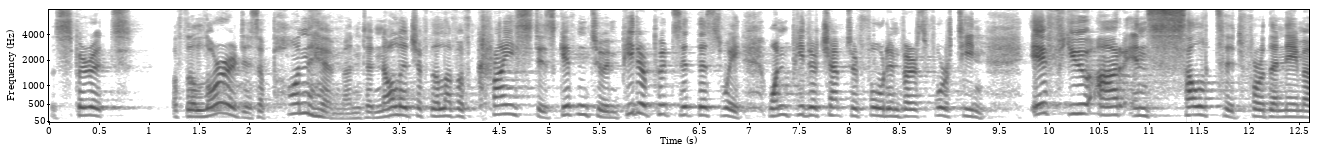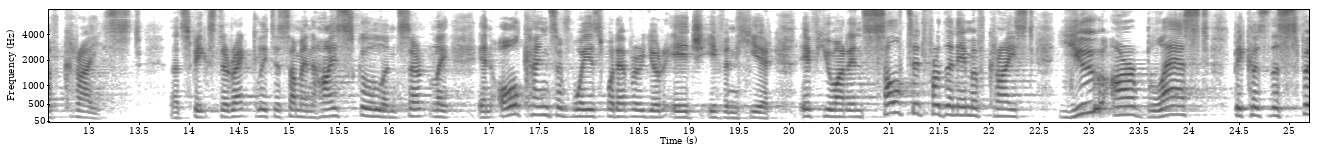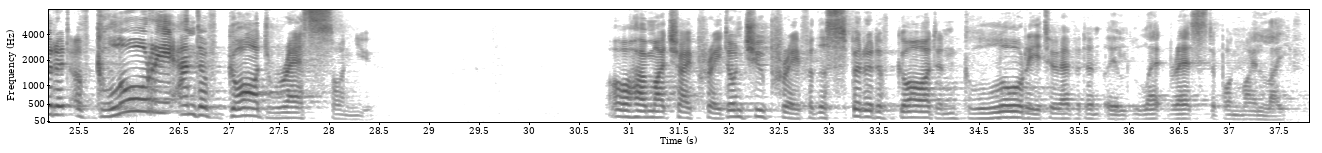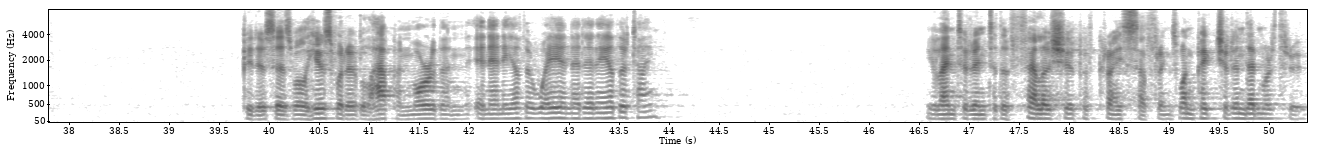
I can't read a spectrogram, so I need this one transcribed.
the Spirit of the Lord is upon him and a knowledge of the love of Christ is given to him. Peter puts it this way 1 Peter chapter 4 and verse 14 If you are insulted for the name of Christ, that speaks directly to some in high school and certainly in all kinds of ways, whatever your age, even here. If you are insulted for the name of Christ, you are blessed because the Spirit of glory and of God rests on you. Oh, how much I pray. Don't you pray for the Spirit of God and glory to evidently let rest upon my life. Peter says, Well, here's what it'll happen more than in any other way and at any other time. You'll enter into the fellowship of Christ's sufferings. One picture, and then we're through.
